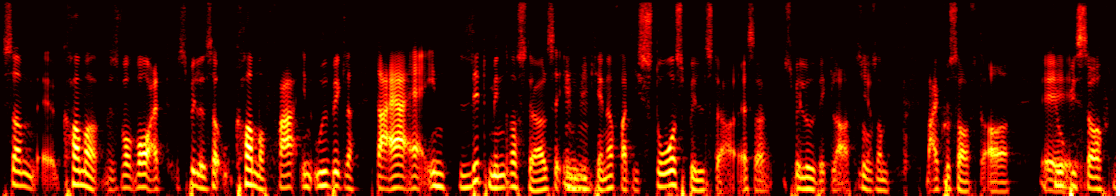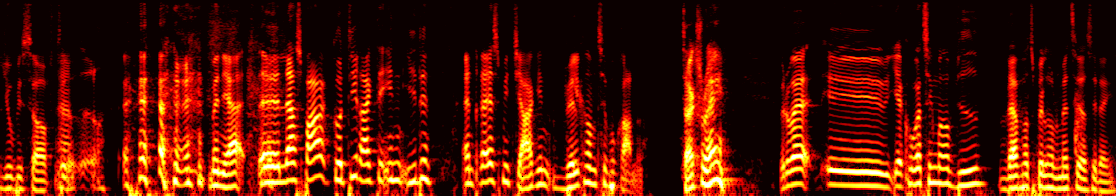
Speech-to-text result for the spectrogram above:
som øh, kommer, hvor, hvor at spillet så kommer fra en udvikler, der er af en lidt mindre størrelse, end mm-hmm. vi kender fra de store spilstørre, altså spiludviklere, såsom ja. Microsoft og øh, Ubisoft. Ubisoft. Ja. men ja, øh, lad os bare gå direkte ind i det. Andreas Mitjakin, velkommen til programmet. Tak skal du have. Ved du hvad, øh, jeg kunne godt tænke mig at vide, hvad for et spil har du med til os i dag?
